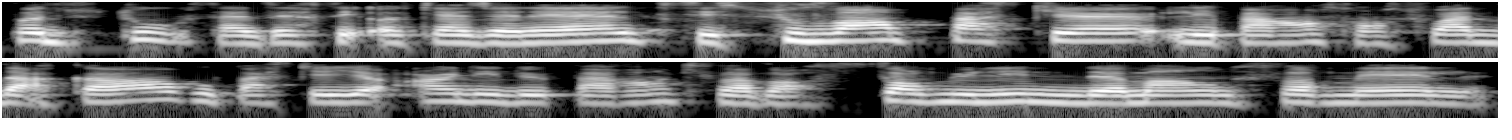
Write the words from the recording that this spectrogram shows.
pas du tout. C'est-à-dire c'est occasionnel. C'est souvent parce que les parents sont soit d'accord ou parce qu'il y a un des deux parents qui va avoir formulé une demande formelle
